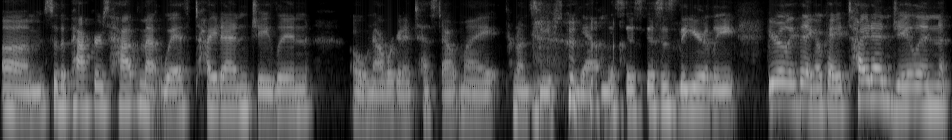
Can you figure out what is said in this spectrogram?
Um, so the Packers have met with tight end Jalen oh now we're going to test out my pronunciation again this is this is the yearly yearly thing okay tight end jalen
